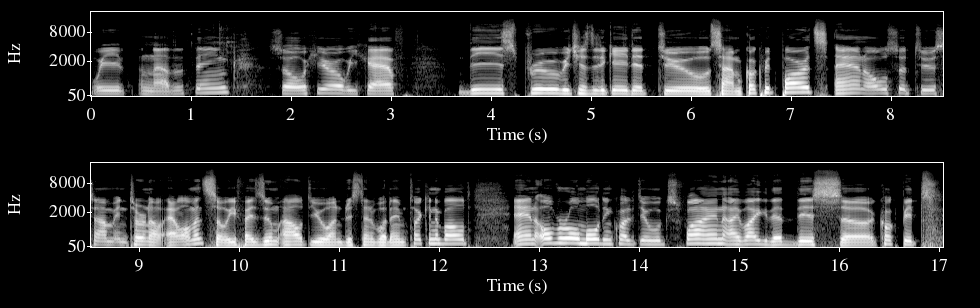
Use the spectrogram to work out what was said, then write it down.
with another thing. So here we have the sprue which is dedicated to some cockpit parts and also to some internal elements. So if I zoom out you understand what I'm talking about. And overall molding quality looks fine. I like that this uh, cockpit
